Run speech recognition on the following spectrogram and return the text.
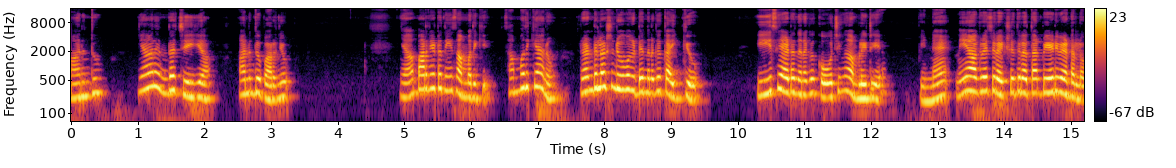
ആനന്ദു ഞാൻ എന്താ ചെയ്യുക ആനന്ദു പറഞ്ഞു. ഞാൻ പറഞ്ഞിട്ട് നീ സമ്മതിക്ക്. സമ്മതിക്കാനോ? രണ്ട് ലക്ഷം രൂപ കിട്ടിയ നിനക്ക് കഴിക്കുമോ ഈസി ആയിട്ട് നിനക്ക് കോച്ചിങ് കംപ്ലീറ്റ് ചെയ്യാം. പിന്നെ നീ ആഗ്രഹിച്ച ലക്ഷ്യത്തിലെത്താൻ പേടി വേണ്ടല്ലോ.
